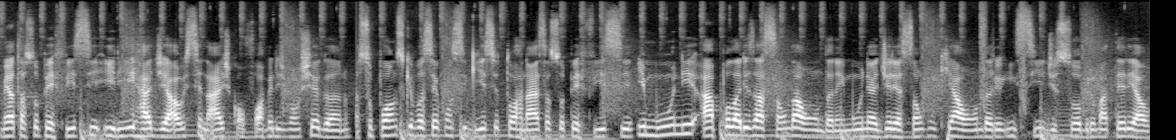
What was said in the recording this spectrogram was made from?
metasuperfície iria irradiar os sinais conforme eles vão chegando. Supondo que você conseguisse tornar essa superfície imune à polarização da onda, né? imune à direção com que a onda incide sobre o material.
